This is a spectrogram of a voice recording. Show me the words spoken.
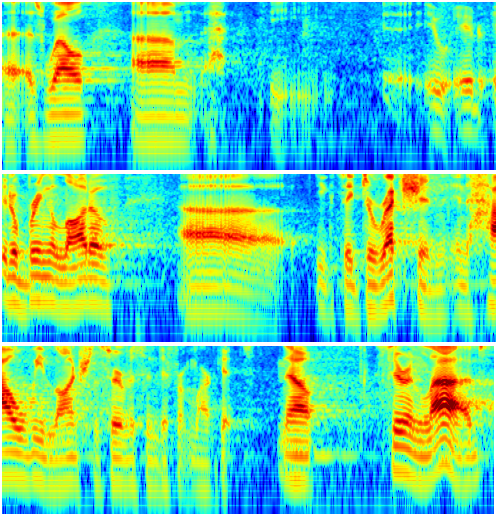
uh, as well. Um, it, will it, bring a lot of, uh, you could say, direction in how we launch the service in different markets. Now, Sirin Labs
